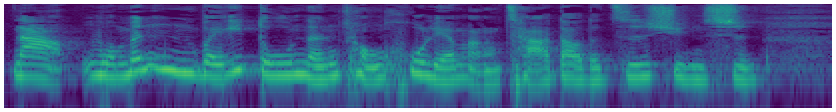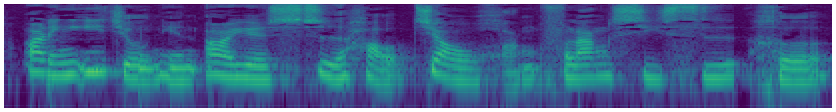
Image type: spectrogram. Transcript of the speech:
那我们唯独能从互联网查到的资讯是，二零一九年二月四号，教皇弗朗西斯和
